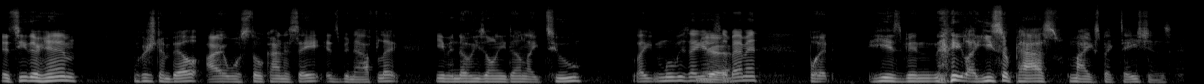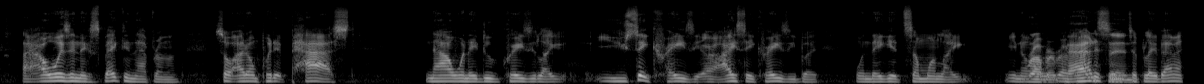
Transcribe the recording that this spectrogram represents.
it's either him, Christian Bale. I will still kind of say it's Ben Affleck, even though he's only done like two, like movies. I guess Yeah. of Batman, but he has been like he surpassed my expectations. Like I wasn't expecting that from him, so I don't put it past. Now when they do crazy, like you say crazy or I say crazy, but when they get someone like you know Robert Pattinson Pattinson. to play Batman,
